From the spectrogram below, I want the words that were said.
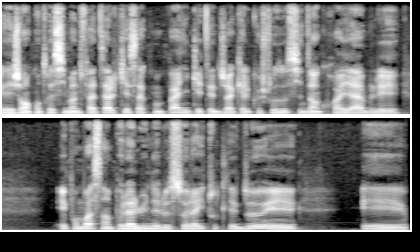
Et j'ai rencontré Simone Fatal, qui est sa compagne, qui était déjà quelque chose aussi d'incroyable. Et, et pour moi, c'est un peu la lune et le soleil toutes les deux. Et, et,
